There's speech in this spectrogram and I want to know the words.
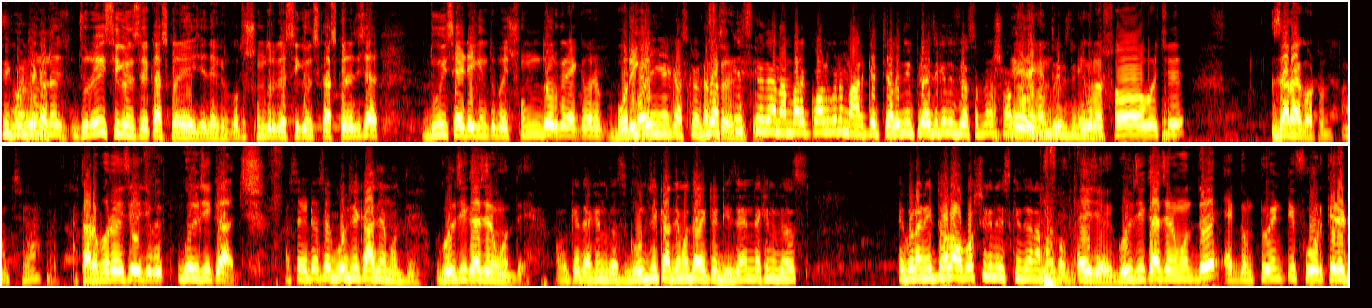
সিকোয়েন্স কাজ ওড়না জুড়েই সিকোয়েন্সের কাজ করে। এই যে দেখেন কত সুন্দর করে সিকোয়েন্স কাজ করে দিছে। আর দুই সাইডে কিন্তু ভাই সুন্দর করে একেবারে বোরিং বোরিং এর কাজ করে। স্ক্রিনে নাম্বারে কল করে মার্কেট চ্যালেঞ্জিং প্রাইসে কিন্তু ভিউয়ার্স আপনারা সব এগুলো সব হচ্ছে জারা কটন আচ্ছা। তারপরে হয়েছে এই যে গুলজি কাজ। আচ্ছা এটা হচ্ছে গুলজি কাজের মধ্যে। গুলজি কাজের মধ্যে। ওকে দেখেন ভিউয়ার্স গুলজি কাজের মধ্যে একটা ডিজাইন দেখেন ভিউয়ার্স এগুলো নিতে হলে অবশ্যই কিন্তু স্ক্রিনে নাম্বার কল এই যে গুলজি কাজের মধ্যে একদম টোয়েন্টি ফোর ক্যারেট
